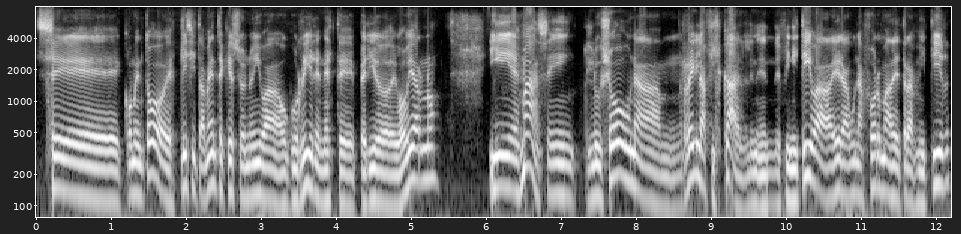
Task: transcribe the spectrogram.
se comentó explícitamente que eso no iba a ocurrir en este periodo de gobierno. Y es más, se incluyó una regla fiscal, en definitiva era una forma de transmitir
